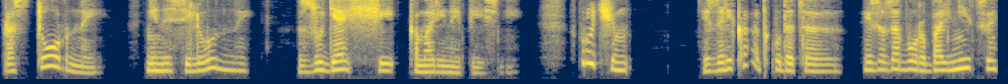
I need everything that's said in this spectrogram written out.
просторной, ненаселенной, зудящей комариной песней. Впрочем, издалека откуда-то из-за забора больницы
